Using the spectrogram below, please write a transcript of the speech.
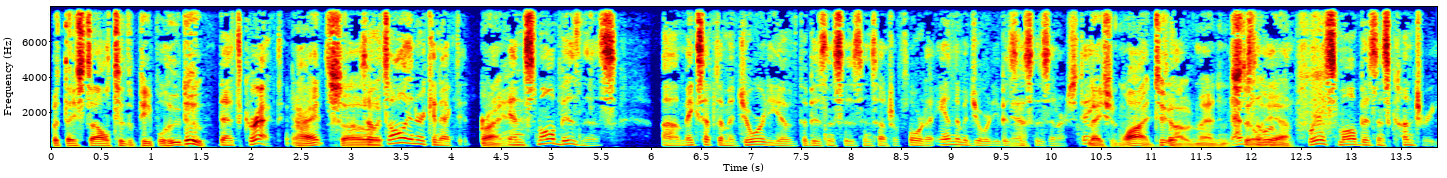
but they sell to the people who do. That's correct. All right, so, So it's all interconnected. Right. And small business uh, makes up the majority of the businesses in Central Florida and the majority of businesses in our state. nationwide too. I would imagine. Absolutely. Still, yeah. We're a small business country.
